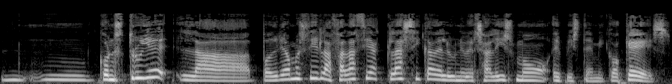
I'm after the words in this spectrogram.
mm, construye la, podríamos decir, la falacia clásica del universalismo epistémico, que es,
